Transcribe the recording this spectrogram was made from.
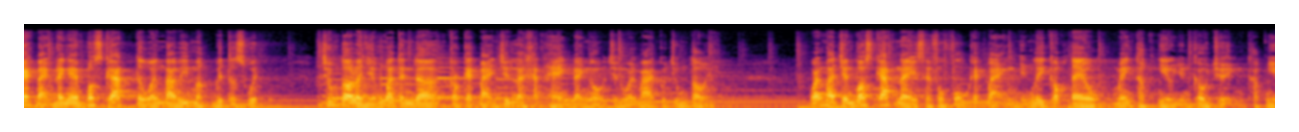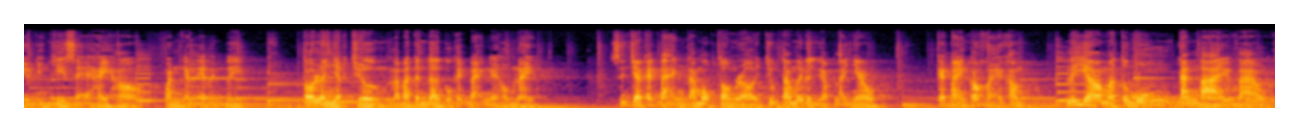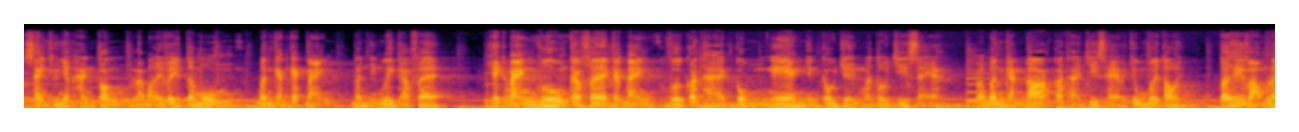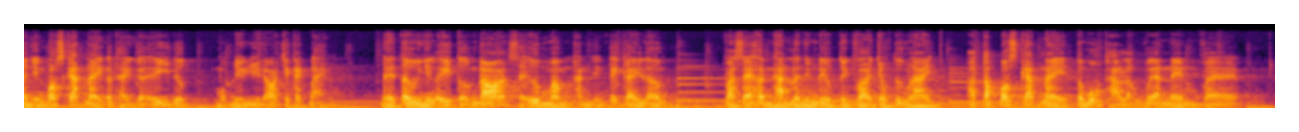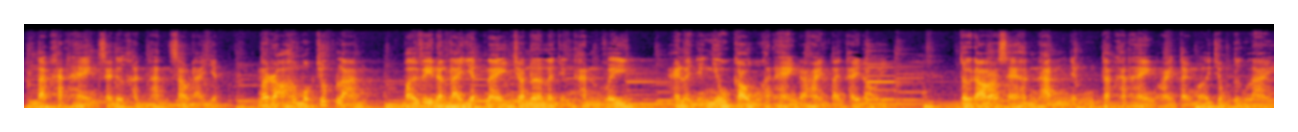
Các bạn đang nghe postcard từ quán bar bí mật Bittersweet. Chúng tôi là những bartender, còn các bạn chính là khách hàng đang ngồi trên quầy bar của chúng tôi. Quán bar trên postcard này sẽ phục vụ các bạn những ly cocktail mang thật nhiều những câu chuyện, thật nhiều những chia sẻ hay ho quanh ngành F&B. Tôi là Nhật Trường, là bartender của các bạn ngày hôm nay. Xin chào các bạn, đã một tuần rồi chúng ta mới được gặp lại nhau. Các bạn có khỏe không? Lý do mà tôi muốn đăng bài vào sáng chủ nhật hàng tuần là bởi vì tôi muốn bên cạnh các bạn bên những ly cà phê khi các bạn vừa uống cà phê, các bạn vừa có thể cùng nghe những câu chuyện mà tôi chia sẻ. Và bên cạnh đó, có thể chia sẻ chung với tôi. Tôi hy vọng là những podcast này có thể gợi ý được một điều gì đó cho các bạn, để từ những ý tưởng đó sẽ ươm mầm thành những cái cây lớn, và sẽ hình thành lên những điều tuyệt vời trong tương lai. Ở tập podcast này, tôi muốn thảo luận với anh em về tập khách hàng sẽ được hình thành sau đại dịch. Nói rõ hơn một chút là bởi vì đợt đại dịch này cho nên là những hành vi hay là những nhu cầu của khách hàng đã hoàn toàn thay đổi từ đó sẽ hình thành những tập khách hàng hoàn toàn mới trong tương lai.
